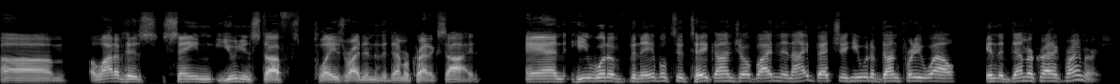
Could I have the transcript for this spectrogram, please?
Um, a lot of his same union stuff plays right into the Democratic side. And he would have been able to take on Joe Biden. And I bet you he would have done pretty well in the Democratic primaries.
